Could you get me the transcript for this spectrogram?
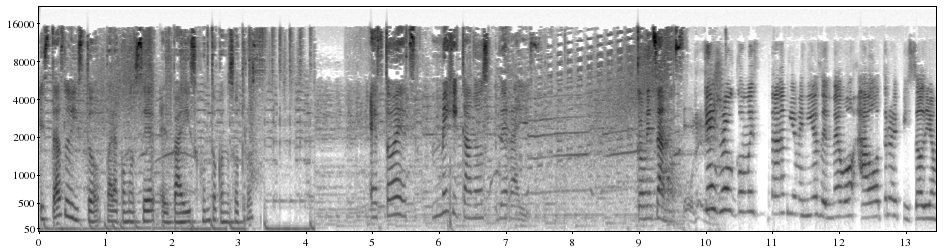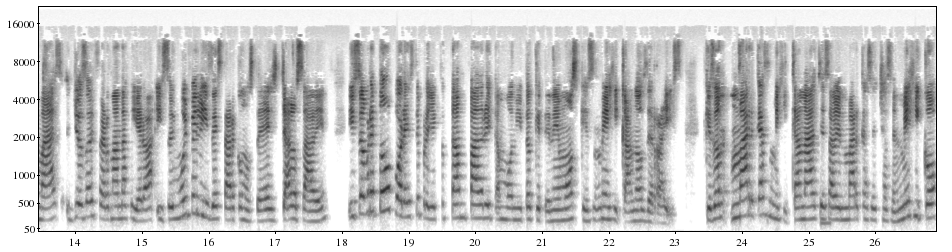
¿Estás listo para conocer el país junto con nosotros? Esto es Mexicanos de Raíz. Comenzamos. ¿Qué show? ¿Cómo están? Bienvenidos de nuevo a otro episodio más. Yo soy Fernanda Figueroa y soy muy feliz de estar con ustedes, ya lo saben. Y sobre todo por este proyecto tan padre y tan bonito que tenemos, que es Mexicanos de Raíz que son marcas mexicanas, ya saben, marcas hechas en México,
